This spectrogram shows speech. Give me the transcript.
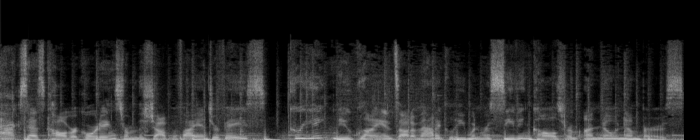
access call recordings from the Shopify interface, create new clients automatically when receiving calls from unknown numbers,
